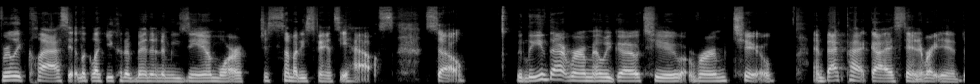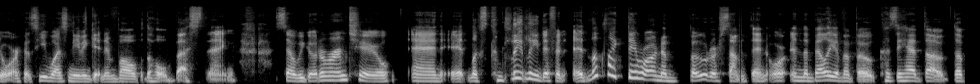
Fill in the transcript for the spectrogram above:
really classy. It looked like you could have been in a museum or just somebody's fancy house. So we leave that room and we go to room two. And backpack guy is standing right in the door because he wasn't even getting involved with the whole bus thing. So we go to room two and it looks completely different. It looked like they were on a boat or something, or in the belly of a boat because they had the the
